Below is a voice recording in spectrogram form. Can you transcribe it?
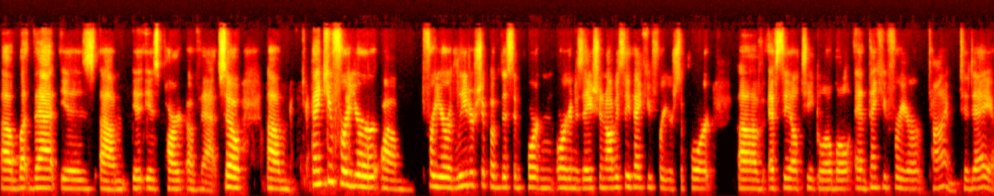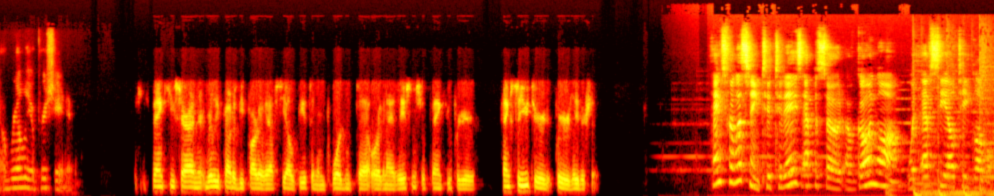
uh, but that is um, is part of that. So um, thank you for your um, for your leadership of this important organization. Obviously, thank you for your support of FCLT Global, and thank you for your time today. I really appreciate it. Thank you, Sarah, and really proud to be part of FCLT. It's an important uh, organization, so thank you for your thanks to you to your, for your leadership. Thanks for listening to today's episode of Going Long with FCLT Global.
